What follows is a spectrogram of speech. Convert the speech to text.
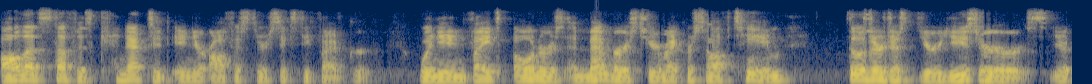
all that stuff is connected in your Office 365 group. When you invite owners and members to your Microsoft team, those are just your users, your,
